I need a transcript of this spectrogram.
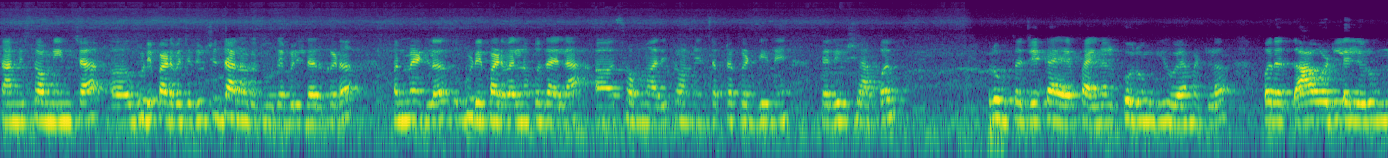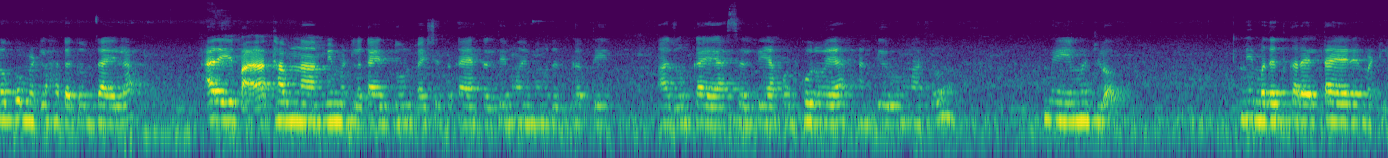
तर आम्ही स्वामींच्या गुढीपाडव्याच्या दिवशीच जाणार होतो उद्या बिल्डरकडं. पण म्हटलं गुढीपाडव्याला नको जायला. सोमवारी स्वामींचा प्रकट दिन आहे त्या दिवशी आपण रूमचं जे काय आहे फायनल करून घेऊया म्हटलं. परत आवडलेली रूम नको म्हटलं हातातून जायला. अरे बा थांब ना मी म्हटलं काय दोन पैशाचं काय असेल ते मग मी मदत करते. अजून काय असेल ते आपण करूया. आणि ते रूम असं मी म्हटलं मी मदत करायला तयार आहे म्हटलं.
